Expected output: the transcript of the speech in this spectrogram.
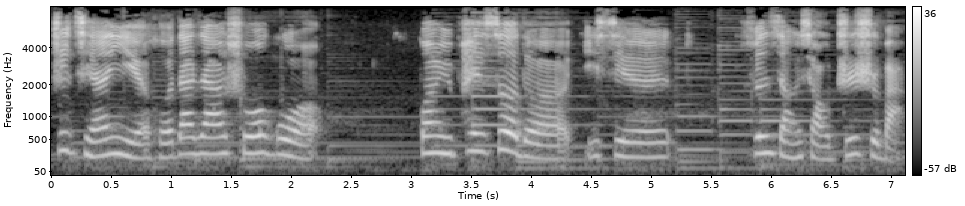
之前也和大家说过关于配色的一些分享小知识吧。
